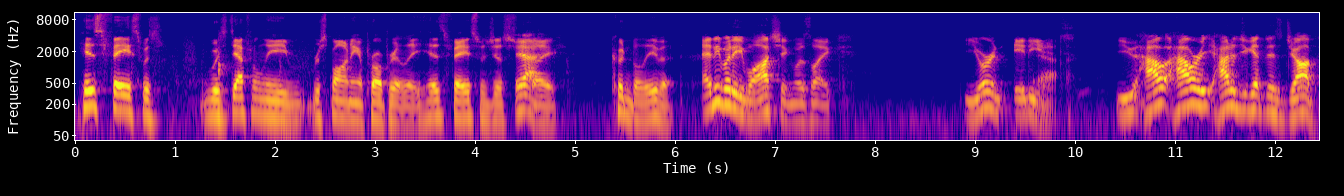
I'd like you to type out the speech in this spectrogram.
his face was was definitely responding appropriately. His face was just Yeah. like couldn't believe it. Anybody watching was like, "You're an idiot." Yeah. You how how are you, how did you get this job?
